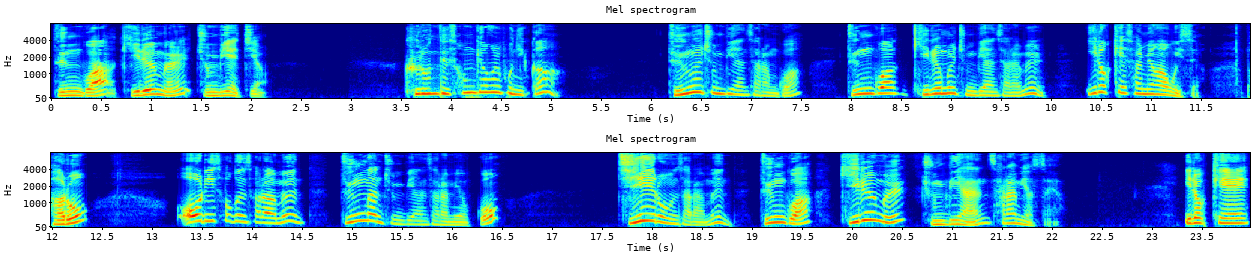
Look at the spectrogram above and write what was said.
등과 기름을 준비했지요. 그런데 성경을 보니까 등을 준비한 사람과 등과 기름을 준비한 사람을 이렇게 설명하고 있어요. 바로 어리석은 사람은 등만 준비한 사람이었고 지혜로운 사람은 등과 기름을 준비한 사람이었어요. 이렇게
